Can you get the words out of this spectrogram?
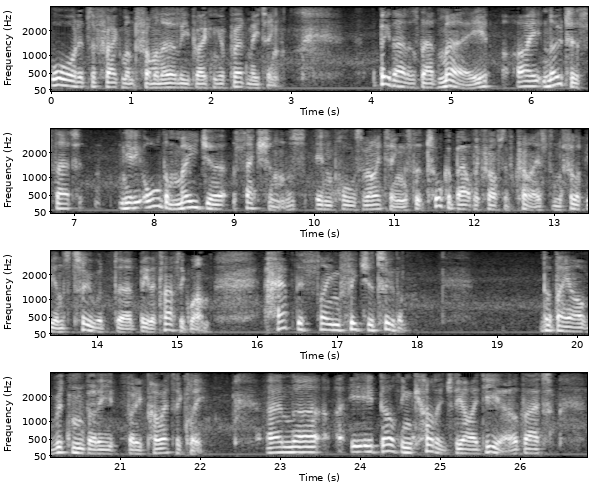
or it's a fragment from an early breaking of bread meeting. Be that as that may, I notice that nearly all the major sections in Paul's writings that talk about the cross of Christ, and Philippians 2 would uh, be the classic one, have this same feature to them. That they are written very, very poetically. And uh, it does encourage the idea that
